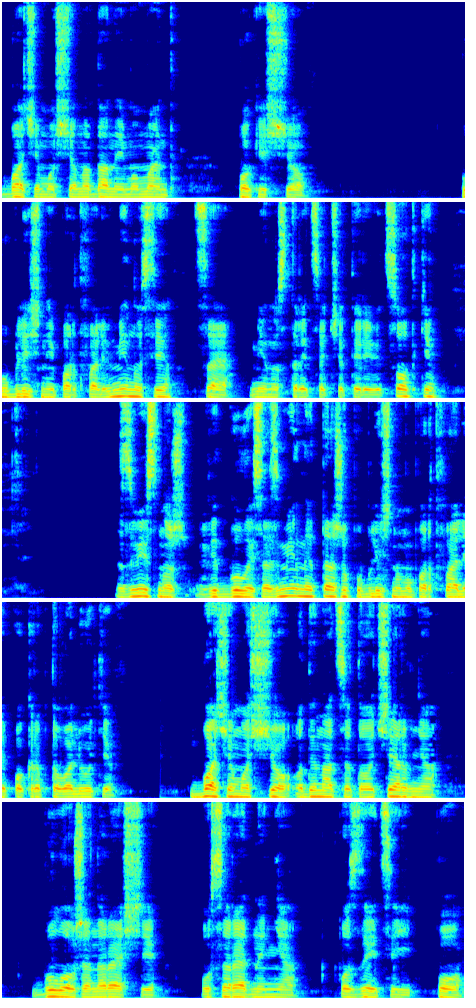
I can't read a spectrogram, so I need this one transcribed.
Бачимо, що на даний момент поки що публічний портфель в мінусі. Це мінус 34%. Звісно ж, відбулися зміни теж у публічному портфелі по криптовалюті. Бачимо, що 11 червня було вже нарешті усереднення позицій по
